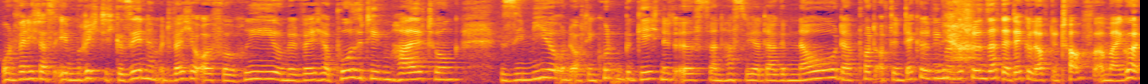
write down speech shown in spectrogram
Und wenn ich das eben richtig gesehen habe, mit welcher Euphorie und mit welcher positiven Haltung sie mir und auch den Kunden begegnet ist, dann hast du ja da genau der Pott auf den Deckel, wie man ja. so schön sagt, der Deckel auf den Topf, oh mein Gott.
